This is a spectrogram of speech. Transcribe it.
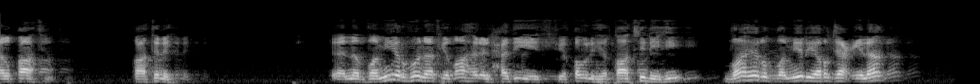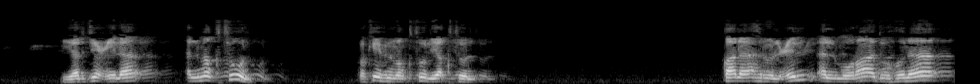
القاتل قاتله؟ لأن الضمير هنا في ظاهر الحديث في قوله قاتله ظاهر الضمير يرجع إلى يرجع إلى المقتول. وكيف المقتول يقتل؟ قال أهل العلم المراد هنا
